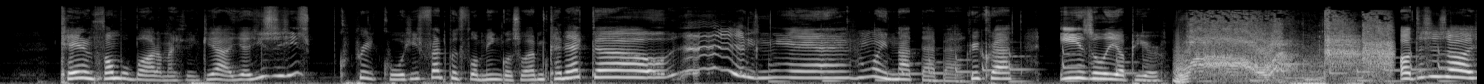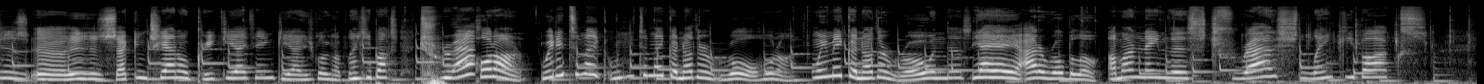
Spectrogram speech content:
Caden Fumblebottom, I think. Yeah, yeah, he's, he's pretty cool. He's friends with Flamingo, so I'm Kaneko. Yeah, I'm really not that bad. KreekCraft, easily up here. Oh, this is uh his uh his second channel, Creaky, I think. Yeah, he's going up. Lanky Box Trap. Hold on, we need to make we need to make another row. Hold on, can we make another row in this? Yeah, yeah, yeah. Add a row below. I'm gonna name this Trash Lanky Box.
